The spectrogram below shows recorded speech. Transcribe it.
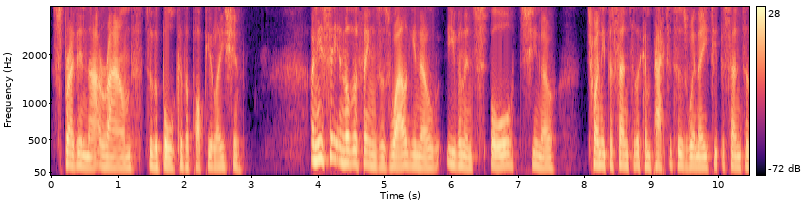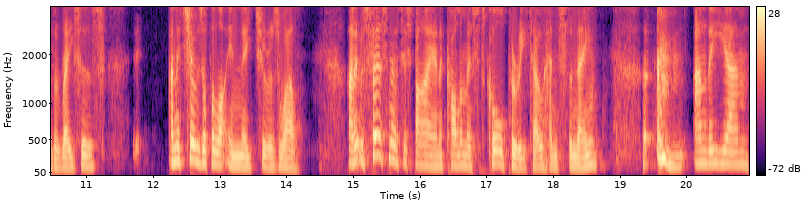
spreading that around to the bulk of the population. And you see it in other things as well, you know, even in sports, you know, 20% of the competitors win 80% of the races. And it shows up a lot in nature as well. And it was first noticed by an economist called Pareto, hence the name. and the um,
